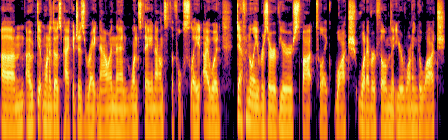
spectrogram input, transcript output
um, I would get one of those packages right now. And then once they announce the full slate, I would definitely reserve your spot to like watch whatever film that you're wanting to watch.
